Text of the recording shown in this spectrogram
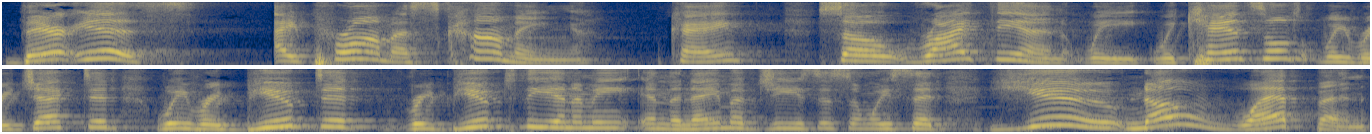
there is a promise coming, okay? So right then, we, we canceled, we rejected, we rebuked it, rebuked the enemy in the name of Jesus, and we said, You, no weapon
